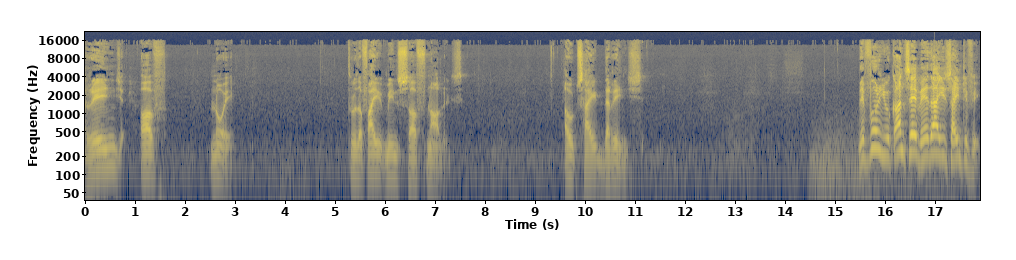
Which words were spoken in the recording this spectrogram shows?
range of knowing through the five means of knowledge outside the range. Therefore, you can't say Veda is scientific.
